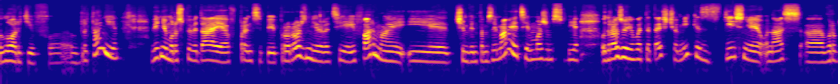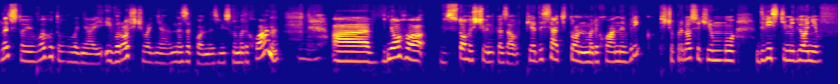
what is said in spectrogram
лордів в Британії, він йому розповідає в принципі про розмір цієї фарми і чим він там займається. І можемо собі одразу уявити те, що Мікі здійснює у нас виробництво і виготовлення і вирощування незаконне, звісно, марихуани. А в нього з того, що він казав, 50 тонн марихуани в рік, що приносить йому 200 мільйонів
